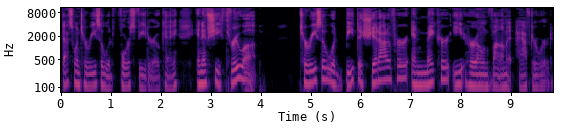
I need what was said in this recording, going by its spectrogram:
that's when Teresa would force feed her, okay? And if she threw up, Teresa would beat the shit out of her and make her eat her own vomit afterward.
